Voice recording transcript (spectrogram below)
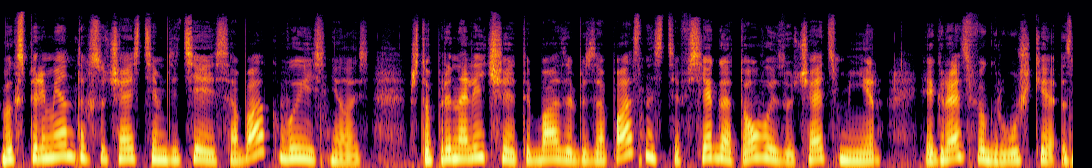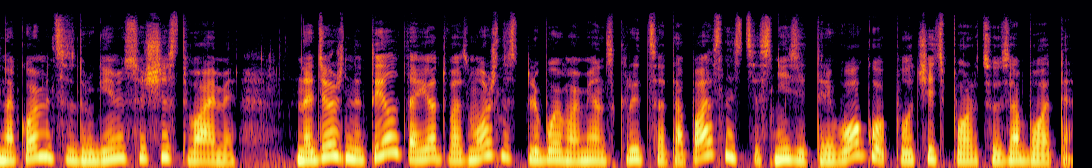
В экспериментах с участием детей и собак выяснилось, что при наличии этой базы безопасности все готовы изучать мир, играть в игрушки, знакомиться с другими существами. Надежный тыл дает возможность в любой момент скрыться от опасности, снизить тревогу, получить порцию заботы.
